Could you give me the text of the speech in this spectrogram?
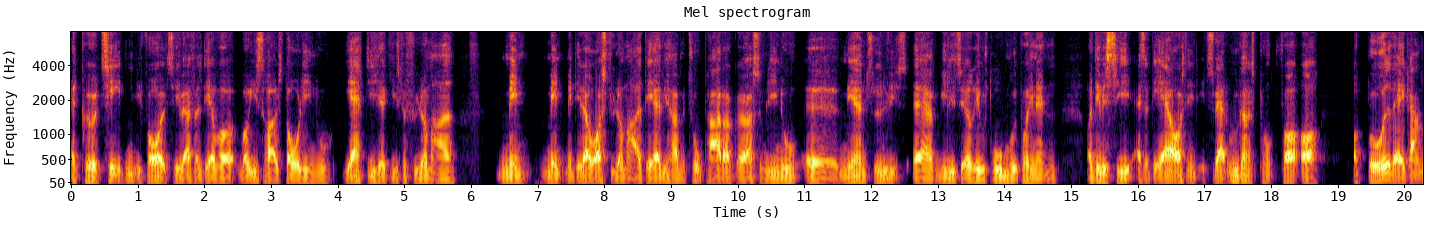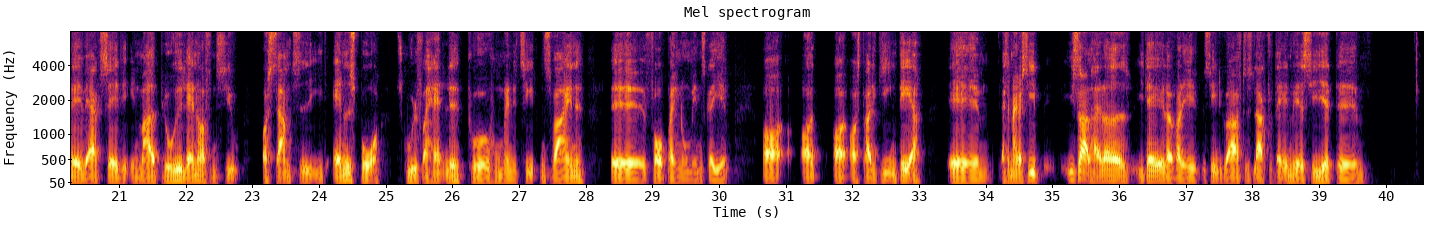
at prioriteten i forhold til i hvert fald der, hvor, hvor Israel står lige nu, ja, de her gisler fylder meget, men, men, men det, der jo også fylder meget, det er, at vi har med to parter at gøre, som lige nu øh, mere end tydeligvis er villige til at rive struben ud på hinanden. Og det vil sige, altså det er også et, et svært udgangspunkt for at, at både være i gang med at iværksætte en meget blodig landoffensiv, og samtidig i et andet spor skulle forhandle på humanitetens vegne øh, for at bringe nogle mennesker hjem. Og, og, og, og strategien der, øh, altså man kan sige, Israel har allerede i dag, eller var det sent i går aftes, lagt for dagen ved at sige, at, øh,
